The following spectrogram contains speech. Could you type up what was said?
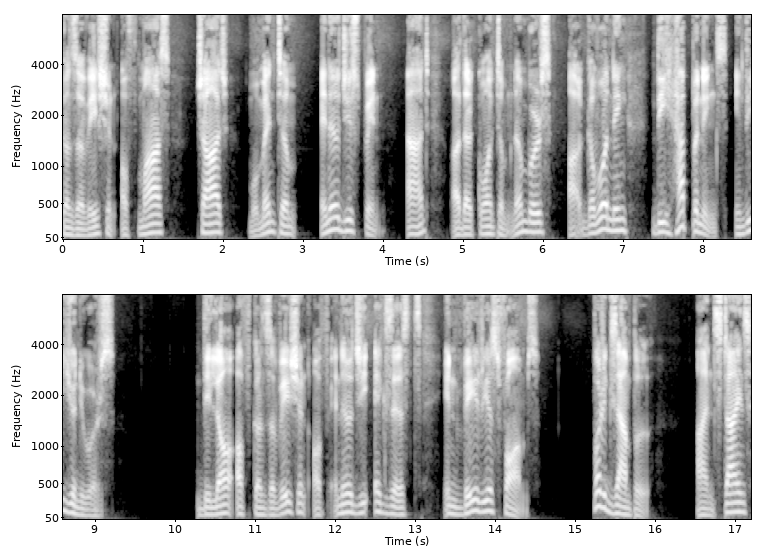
Conservation of mass, charge, momentum, energy spin, and other quantum numbers are governing the happenings in the universe. The law of conservation of energy exists in various forms. For example, Einstein's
